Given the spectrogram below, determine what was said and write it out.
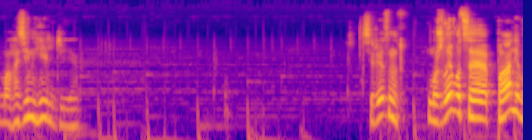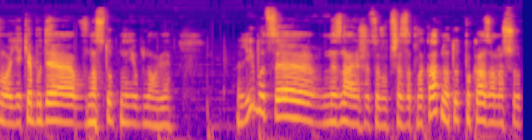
Магазин гільдії. Серйозно, Можливо, це паліво, яке буде в наступній обнові. Лібо це. не знаю, що це взагалі за плакат, але тут показано, що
